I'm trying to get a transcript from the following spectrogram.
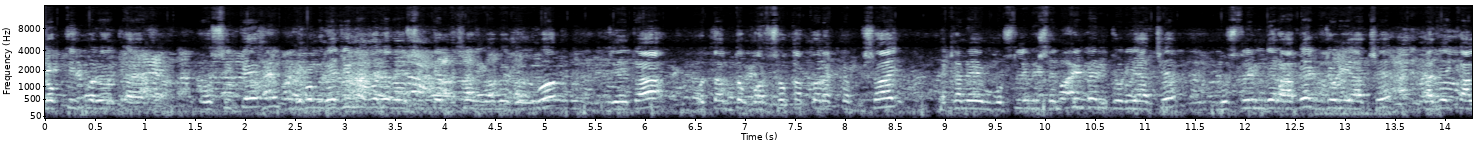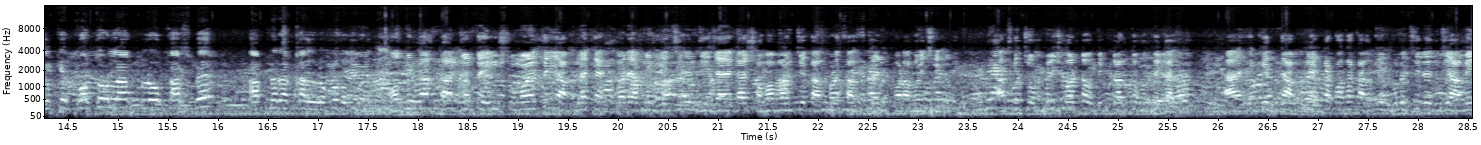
শক্তিপুরের ওসিকে এবং রেজিনগরের ওসিকে বিশেষভাবে বলব যে এটা অত্যন্ত স্পর্শকাতর একটা বিষয়। এখানে মুসলিম সেন্টিমেন্ট জড়িয়ে আছে, মুসলিমদের আবেগ জড়িয়ে আছে। কাজেই কালকে কত লাখ লোক আসবে আপনারা কাল লক্ষ্য করবেন গতকাল কার্যত এই সময়তেই আপনাকে একবারে আপনি গেছিলেন যে জায়গায় সভামঞ্চে তারপরে সাসপেন্ড করা হয়েছিল। আজকে চব্বিশ ঘণ্টা অতিক্রান্ত হতে গেল। এক্ষেত্রে আপনি একটা কথা কালকে বলেছিলেন যে আমি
